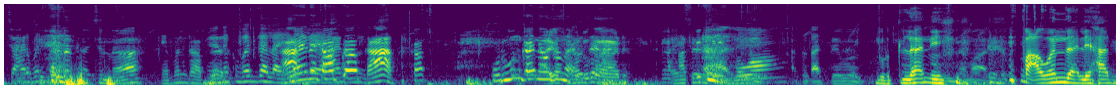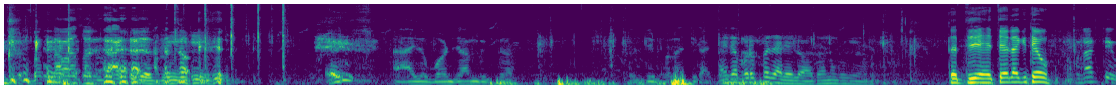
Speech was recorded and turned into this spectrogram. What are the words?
चार पण हे पण काप नको बस झाला. नाही, नाही, काप, काप. काप काप पुरवून काय नव्हतं ना. धुतला नाही. पावन झाले हात. बोट जाम बरोबर झालेलो आता नको घेऊ. तर ते ह्याच्याला की ठेव. ठेव.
